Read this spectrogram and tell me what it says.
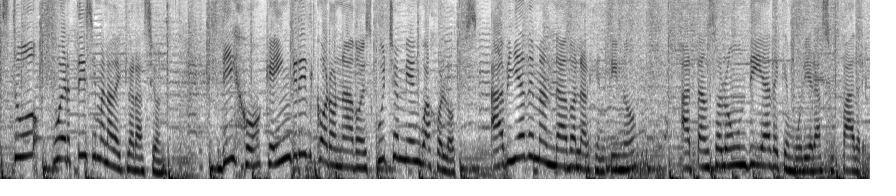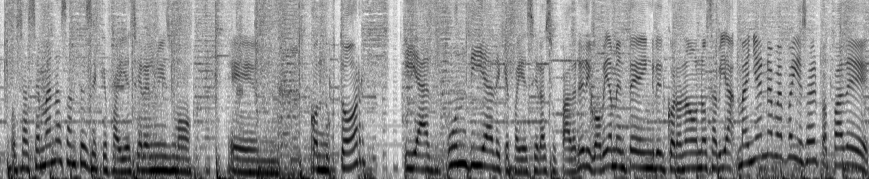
Estuvo fuertísima la declaración. Dijo que Ingrid Coronado, escuchen bien guajolotes, había demandado al argentino a tan solo un día de que muriera su padre. O sea, semanas antes de que falleciera el mismo eh, conductor y a un día de que falleciera su padre. Digo, obviamente Ingrid Coronado no sabía, mañana va a fallecer el papá de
